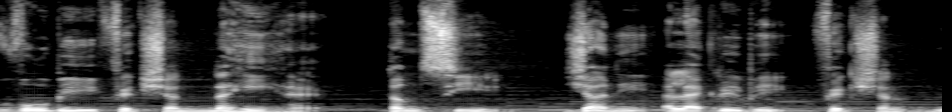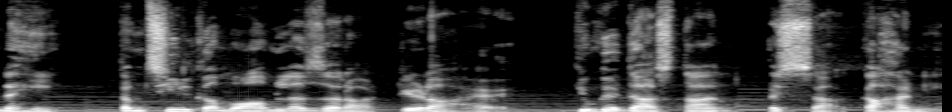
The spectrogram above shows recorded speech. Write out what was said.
वो भी फिक्शन नहीं है। तमसील, यानी एलेग्री भी फिक्शन नहीं। तमसील का मामला जरा टेढ़ा है। क्योंकि दास्तान किस्सा कहानी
